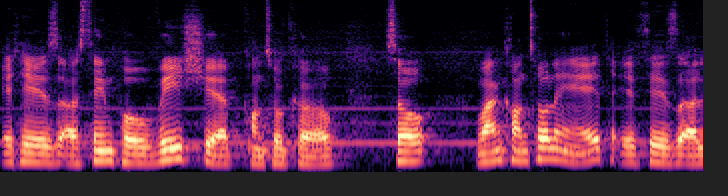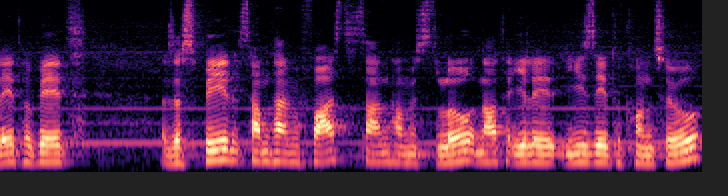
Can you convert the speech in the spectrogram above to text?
it is a simple V-shaped control curve. So when controlling it, it is a little bit the speed sometimes fast, sometimes slow, not really easy to control.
